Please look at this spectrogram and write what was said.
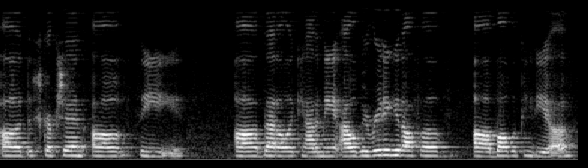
uh, description of the uh, Battle Academy. I will be reading it off of uh, Bulbapedia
